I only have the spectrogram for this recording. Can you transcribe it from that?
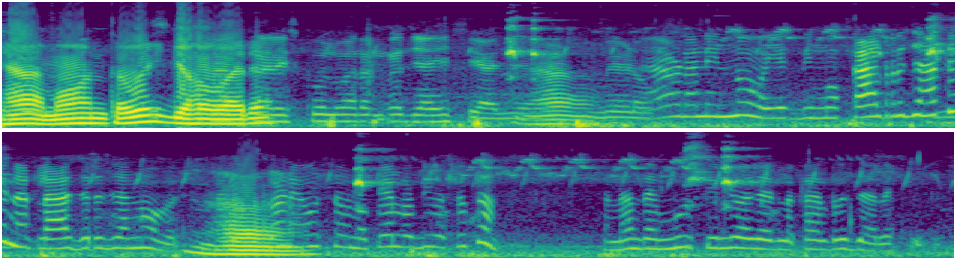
હા મોહન તો હોય ગયો હવારે. સ્કૂલ વાળા રજા આવી છે આજે હા. મેળો. આવડાની ન એક દી મો- કાલ રજા હતી ને એટલે આજ રજા નો હોય. હા. ઉત્સવ ઉત્સવનો પહેલો દિવસ હતો ને એટલે મૂર્તિ લેવા જાય એટલે કાલ રજા રાખી દીધી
